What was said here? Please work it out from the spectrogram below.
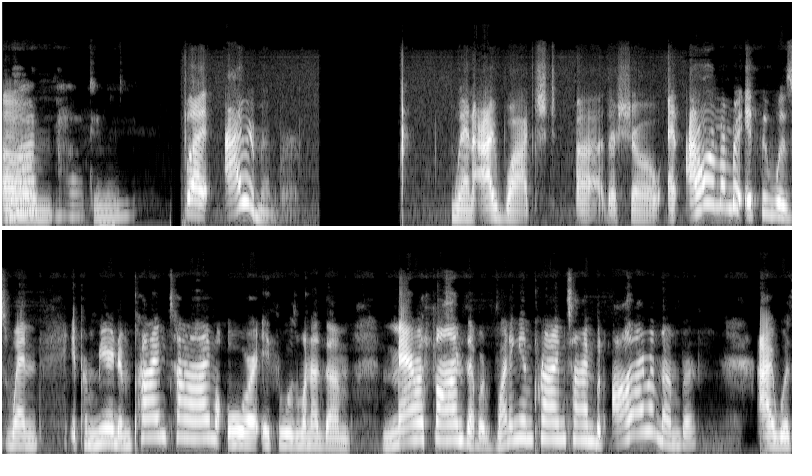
Um, but I remember when I watched uh, the show, and I don't remember if it was when it premiered in prime time or if it was one of them marathons that were running in prime time. But all I remember, I was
